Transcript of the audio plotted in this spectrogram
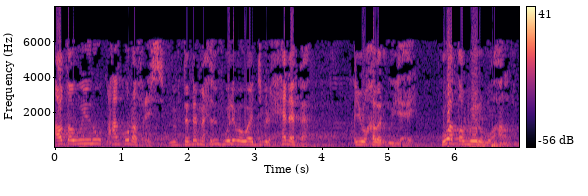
aawiilu maxaad ku rafcisa mubtada maxduuf weliba waajibulxadafa ayuu khabar u yahay. Huwa awiilu buu ahaan lahaa.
